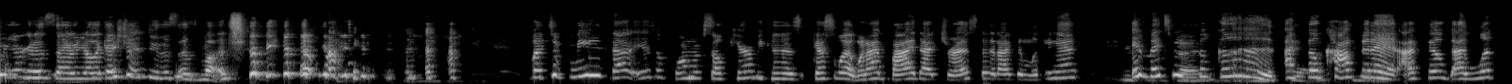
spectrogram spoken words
what you were gonna say when you're like, I shouldn't do this as much. but to me, that is a form of self care because guess what? When I buy that dress that I've been looking at, it makes me feel good. I yeah. feel confident. I feel I look.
